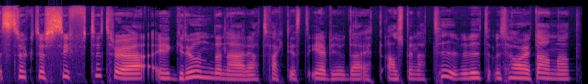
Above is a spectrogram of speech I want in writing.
Strukturs syfte tror jag i grunden är att faktiskt erbjuda ett alternativ. Vi, vi har ett annat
